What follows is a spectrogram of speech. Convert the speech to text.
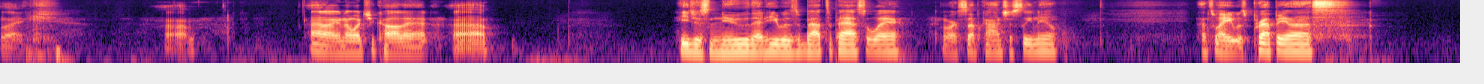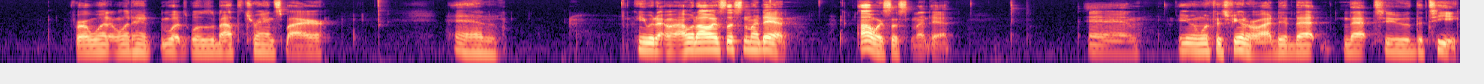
like um, I don't even know what you call that. Uh, he just knew that he was about to pass away, or subconsciously knew. That's why he was prepping us for what what had what was about to transpire. And he would I would always listen to my dad. Always listen to my dad. And even with his funeral, I did that that to the T.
